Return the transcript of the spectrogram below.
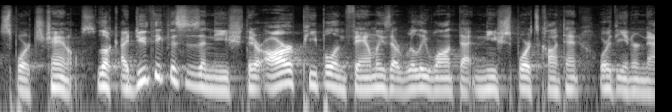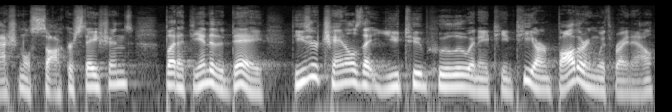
sports channels. Look, I do think this is a niche. There are people and families that really want that niche sports content or the international soccer stations. But at the end of the day, these are channels that YouTube, Hulu, and AT&T aren't bothering with right now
